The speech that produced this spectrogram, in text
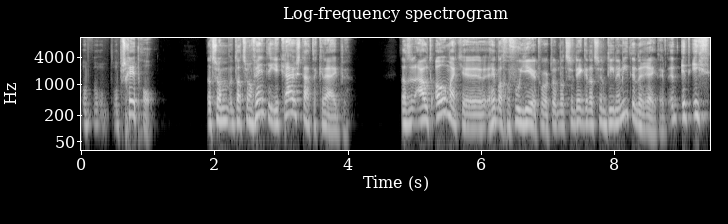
op, op, op Schiphol. Dat zo'n vent in je kruis staat te krijpen. Dat een oud omaatje helemaal gefouilleerd wordt omdat ze denken dat ze een dynamiet in de reet heeft. En het, is,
